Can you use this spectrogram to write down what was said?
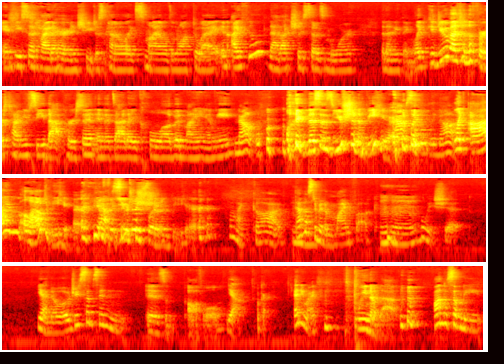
And he said hi to her, and she just kind of like smiled and walked away. And I feel like that actually says more than anything. Like, could you imagine the first time you see that person and it's at a club in Miami? No, Like, this is, you shouldn't be here. absolutely not. like, I'm allowed to be here. Yeah, but you just shouldn't be here. oh my god, that Mhm. must have been a mind fuck. Mm-hmm. Holy shit. Yeah, no, OJ Simpson. Is awful. Yeah. Okay. Anyway, We know that. on to somebody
